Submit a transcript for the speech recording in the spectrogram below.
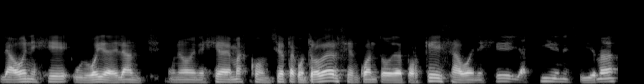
la ONG Uruguay Adelante, una ONG además con cierta controversia en cuanto a por qué esa ONG y a quiénes y demás.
